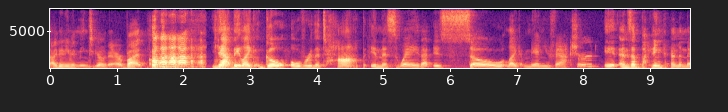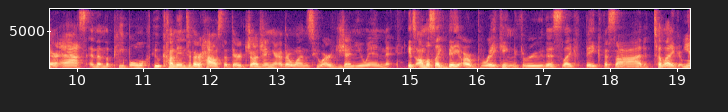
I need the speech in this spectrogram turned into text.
I didn't even mean to go there, but yeah, they like go over the top in this way that is so like manufactured. It ends up biting them in their ass, and then the people who come into their house that they're judging are the ones who are genuine. It's almost like they are breaking through this like fake facade to like Yeah.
